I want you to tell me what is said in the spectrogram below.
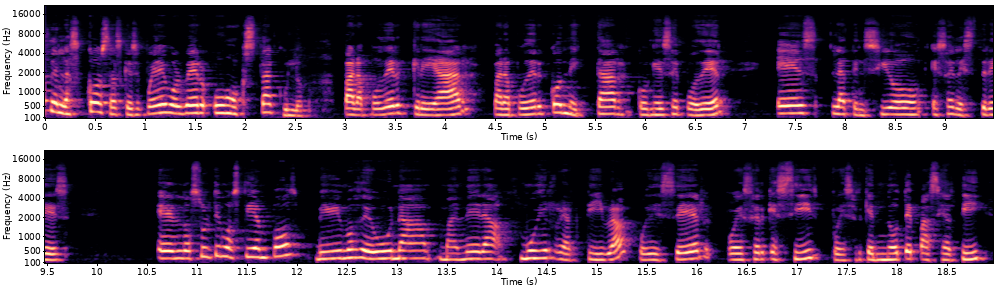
de las cosas que se puede volver un obstáculo para poder crear para poder conectar con ese poder es la tensión, es el estrés. En los últimos tiempos vivimos de una manera muy reactiva, puede ser, puede ser que sí, puede ser que no te pase a ti,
